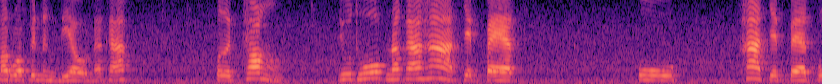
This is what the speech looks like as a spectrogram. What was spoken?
มารวมเป็นหนึ่งเดียวนะคะ เปิดช่อง YouTube นะคะห้าเจ็ดแปดปูห้าเจ็ดแปดปู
